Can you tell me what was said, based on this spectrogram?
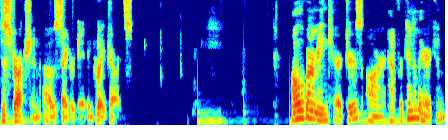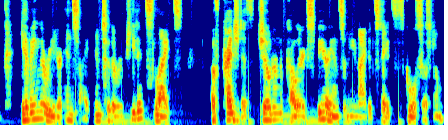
destruction of segregated graveyards. All of our main characters are African American, giving the reader insight into the repeated slights of prejudice children of color experience in the United States school system,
